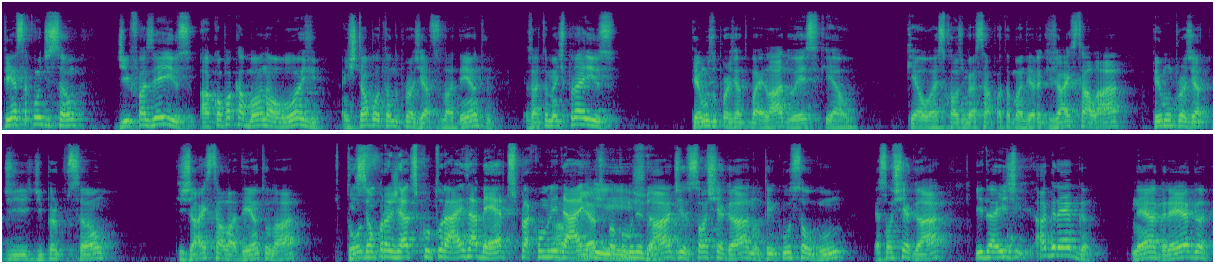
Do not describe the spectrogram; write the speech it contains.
tem essa condição de fazer isso. A Copacabana hoje, a gente está botando projetos lá dentro exatamente para isso. Temos o projeto Bailado, esse que é, o, que é a Escola de Mestre Sapata Bandeira, que já está lá. Temos um projeto de, de percussão, que já está lá dentro, lá. E Todos são projetos culturais abertos para a comunidade. abertos para a comunidade, é só chegar, não tem custo algum, é só chegar e daí agrega, né? Agrega.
